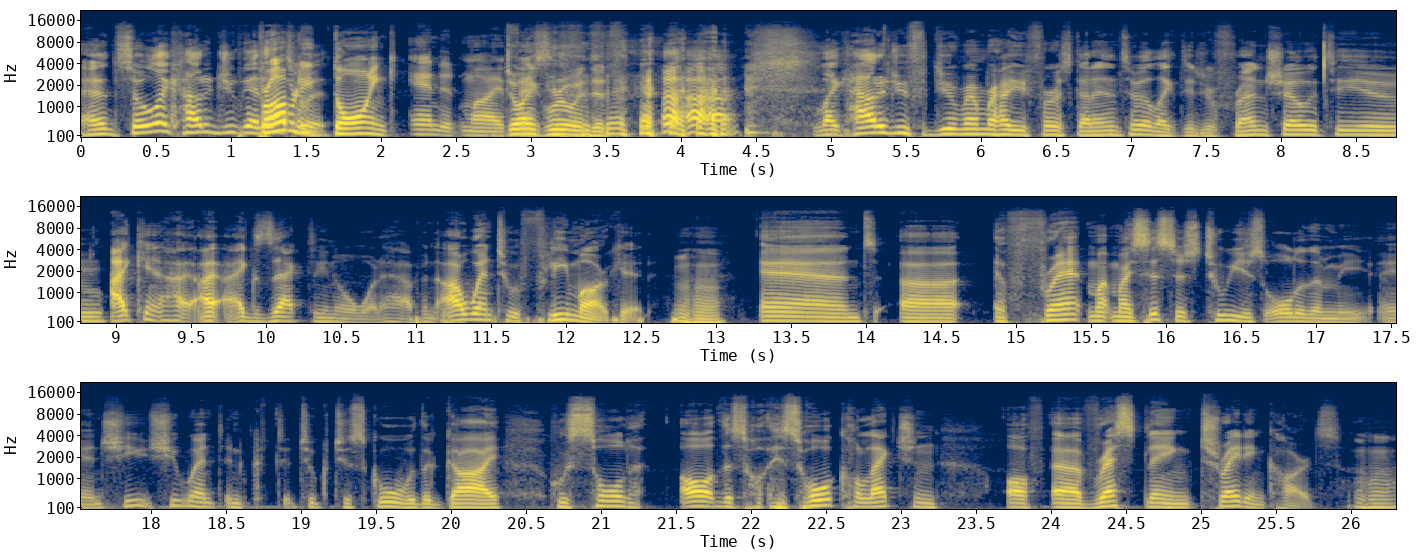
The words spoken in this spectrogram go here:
And so like how did you get Probably into it? Doink ended my. Doink festi- ruined it. like how did you do you remember how you first got into it? Like did your friend show it to you? I can I, I exactly know what happened. I went to a flea market Uh-huh. And uh, a friend. My, my sister's two years older than me, and she she went in to, to to school with a guy who sold all this his whole collection of uh, wrestling trading cards. Uh-huh.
